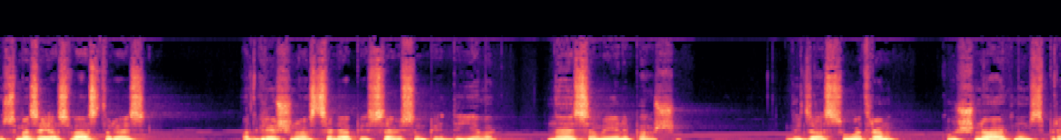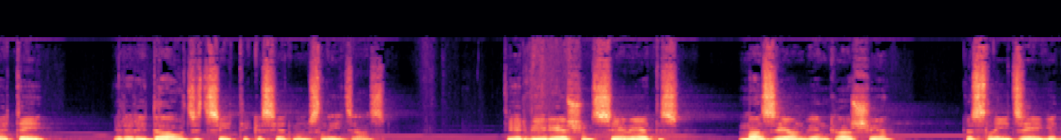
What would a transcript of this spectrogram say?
Mūsu mazajās vēsturēs, atgriešanās ceļā pie sevis un pie dieva, neesam vieni paši. Līdzās otram, kurš nāk mums pretī, ir arī daudzi citi, kas iet mums līdzās. Tie ir vīrieši un sievietes, mazie un vienkāršie, kas līdzīgi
